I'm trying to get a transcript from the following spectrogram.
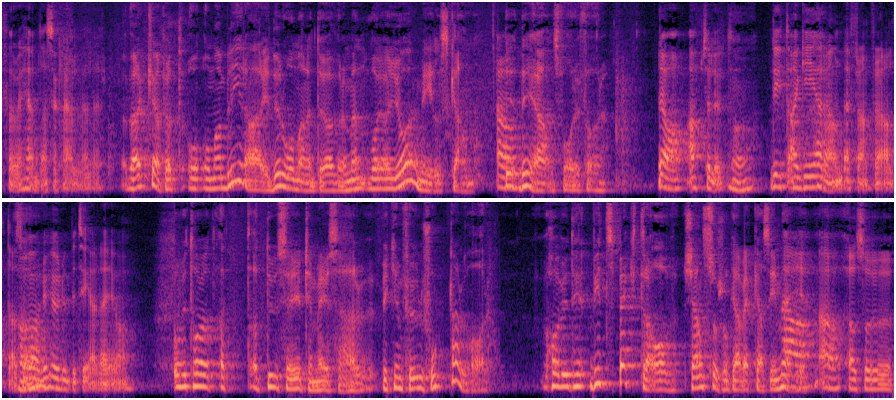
för att hävda sig själv. Eller? Verkligen, för att om man blir arg, det rår man inte över. Men vad jag gör med ilskan, Ja. det, det är jag ansvarig för. Ja, absolut. Ja. Ditt agerande framför allt. Alltså vad, hur du beter dig. Och... Om vi tar att, att, att du säger till mig så här, vilken ful skjorta du har. Har vi ett vitt spektra av känslor som kan väckas i mig. Ja, ja. Alltså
